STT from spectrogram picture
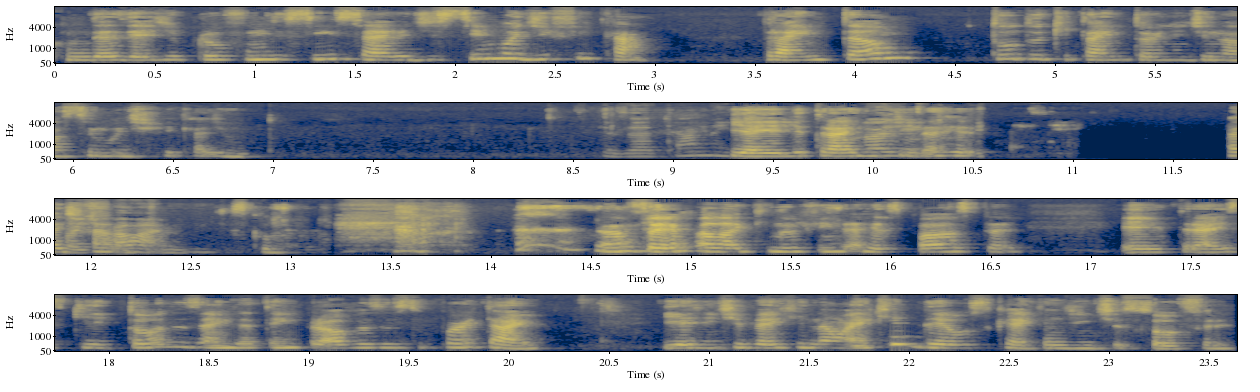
com desejo profundo e sincero de se modificar, para então tudo que está em torno de nós se modificar junto. Exatamente. E aí ele traz no fim da re... Pode, Pode falar. falar. Desculpa. Não sei falar que no fim da resposta ele traz que todos ainda têm provas a suportar e a gente vê que não é que Deus quer que a gente sofra,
